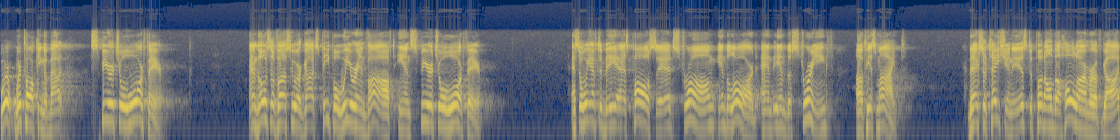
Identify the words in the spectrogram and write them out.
We're, we're talking about spiritual warfare. And those of us who are God's people, we are involved in spiritual warfare. And so we have to be, as Paul said, strong in the Lord and in the strength of his might. The exhortation is to put on the whole armor of God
